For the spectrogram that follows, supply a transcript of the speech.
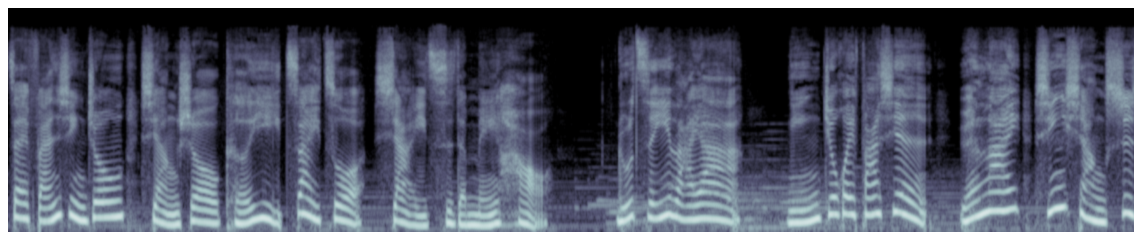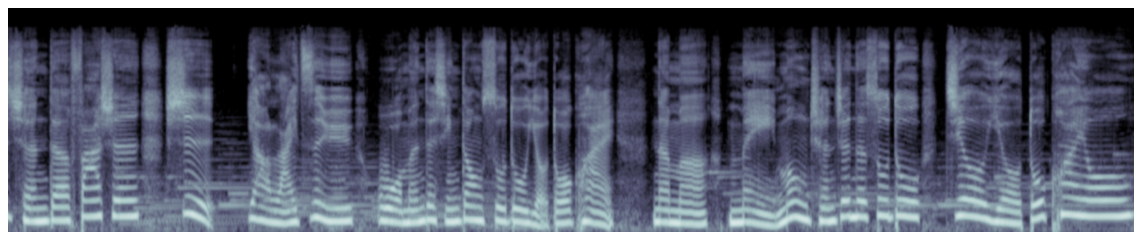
在反省中享受可以再做下一次的美好。如此一来呀，您就会发现。原来心想事成的发生是要来自于我们的行动速度有多快，那么美梦成真的速度就有多快哦。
